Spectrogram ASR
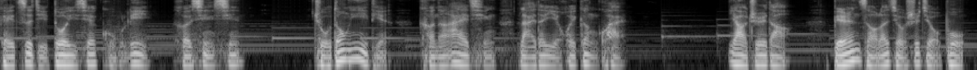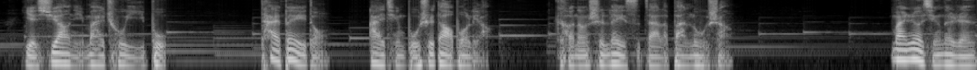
给自己多一些鼓励和信心，主动一点，可能爱情来的也会更快。要知道，别人走了九十九步，也需要你迈出一步。太被动，爱情不是到不了，可能是累死在了半路上。慢热型的人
